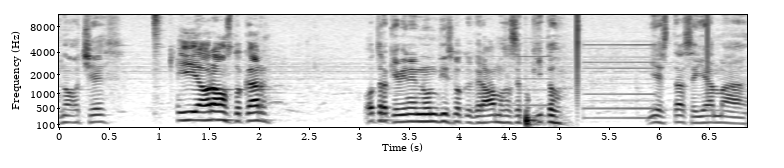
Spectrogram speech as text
noches. Y ahora vamos a tocar otra que viene en un disco que grabamos hace poquito. Y esta se llama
